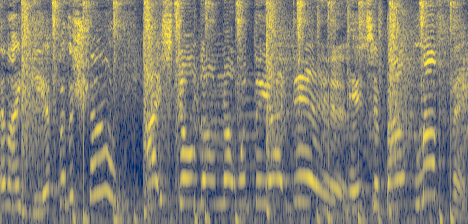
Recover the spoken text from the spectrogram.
An idea for the show. I still don't know what the idea is. It's about nothing.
